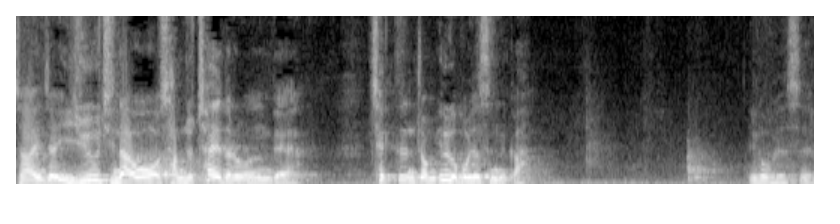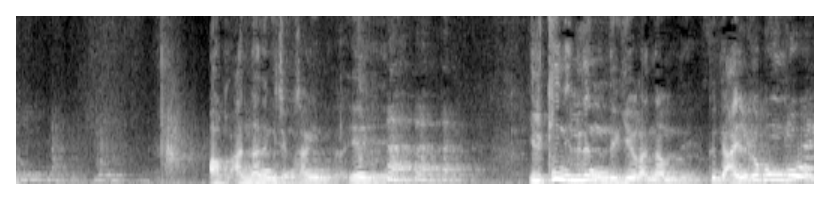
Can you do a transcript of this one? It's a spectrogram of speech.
자, 이제 2주 지나고 3주 차에 들어오는데 책들은 좀 읽어보셨습니까? 읽어보셨어요? 아, 안 나는 게 정상입니다. 예, 예. 읽긴 읽었는데 기억 안 나면 돼. 근데 안 읽어본 거,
